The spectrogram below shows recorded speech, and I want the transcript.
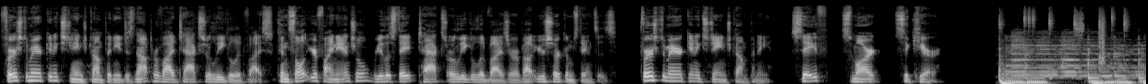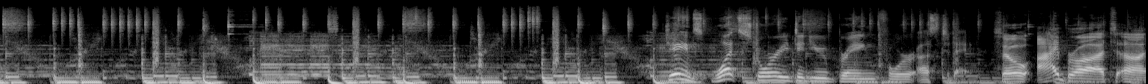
First American Exchange Company does not provide tax or legal advice. Consult your financial, real estate, tax, or legal advisor about your circumstances. First American Exchange Company. Safe, smart, secure. James, what story did you bring for us today? So I brought uh,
